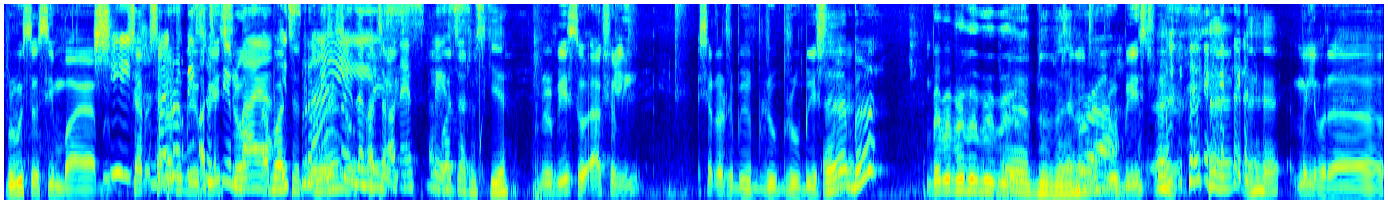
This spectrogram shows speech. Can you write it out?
Brew si mbaya. She- Shout- shout my out to Brew Brew Bistro si Bistro. mbaya. Acha It's tu- nice. Acha- It's a acha- nice place. wacha tusikie Brew actually, shout out to eh. mi nilipata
